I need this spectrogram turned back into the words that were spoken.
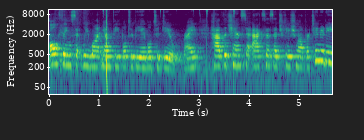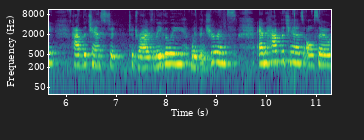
all things that we want young people to be able to do, right? Have the chance to access educational opportunity, have the chance to, to drive legally with insurance, and have the chance also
